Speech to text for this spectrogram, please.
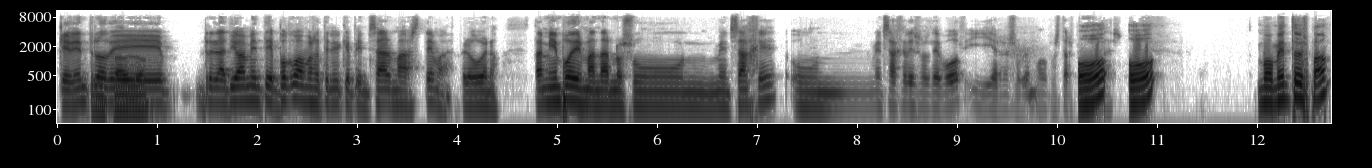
que dentro de relativamente poco vamos a tener que pensar más temas. Pero bueno, también podéis mandarnos un mensaje, un mensaje de esos de voz y resolvemos vuestras O, preguntas. o, momento spam,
